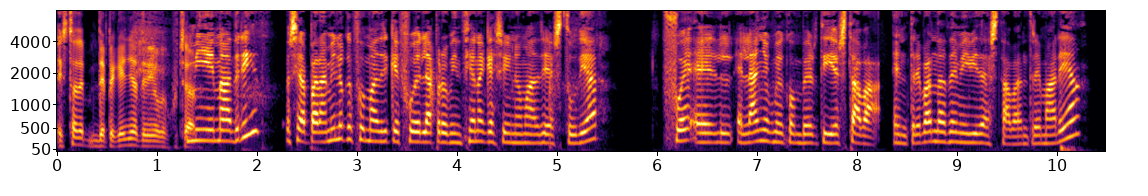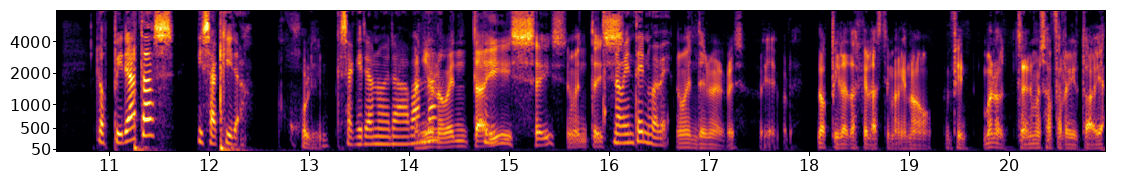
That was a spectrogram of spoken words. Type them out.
esta de, de pequeña he tenido que escuchar. Mi Madrid, o sea, para mí lo que fue Madrid, que fue la provinciana que se vino a Madrid a estudiar, fue el, el año que me convertí. Estaba entre bandas de mi vida, estaba entre Marea, Los Piratas y Shakira. Jolín. Que Shakira no era Año banda. 96, 96. 99. 99, ¿ves? Oye. Los piratas, qué lástima que no. En fin, bueno, tenemos a Ferrer todavía.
